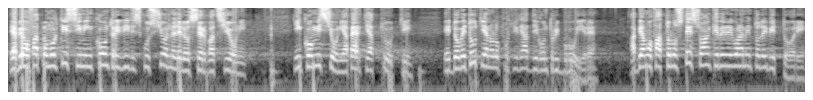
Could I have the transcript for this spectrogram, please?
e abbiamo fatto moltissimi incontri di discussione delle osservazioni in commissioni aperte a tutti e dove tutti hanno l'opportunità di contribuire. Abbiamo fatto lo stesso anche per il regolamento dei pittori,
